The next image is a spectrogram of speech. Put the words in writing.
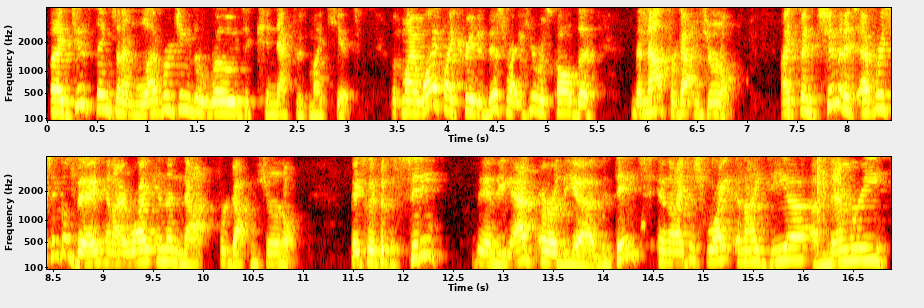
but I do things that I'm leveraging the road to connect with my kids. With my wife, I created this right here. What's called the the Not Forgotten Journal. I spend two minutes every single day, and I write in the Not Forgotten Journal. Basically, I put the city and the ad or the uh, the dates, and then I just write an idea, a memory,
